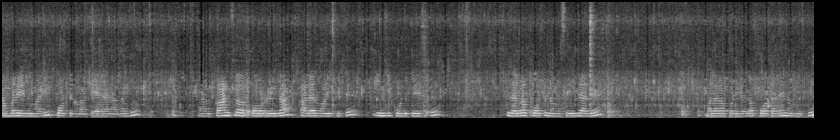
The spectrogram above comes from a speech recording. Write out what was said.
நம்மளே இது மாதிரி போட்டுக்கலாம். தேவையான அளவு. கார்ன்ஃப்ளவர் பவுடர் இருந்தால் கலர் வாங்கிக்கிட்டு இஞ்சி பூண்டு பேஸ்ட்டு இதெல்லாம் போட்டு நம்ம செஞ்சாலே மிளகா பொடி இதெல்லாம் போட்டாலே நம்மளுக்கு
